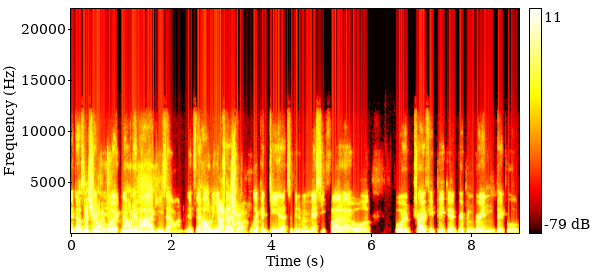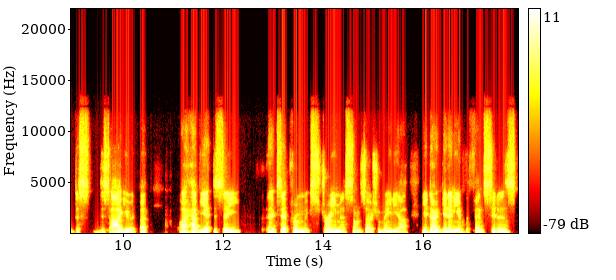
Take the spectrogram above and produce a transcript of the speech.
It doesn't That's seem right. to work. No one ever argues that one. If they're holding a No, trophy right. like a deer, that's a bit of a messy photo, or or a trophy pick, a grip and grin. People will just just argue it. But I have yet to see, except from extremists on social media, you don't get any of the fence sitters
